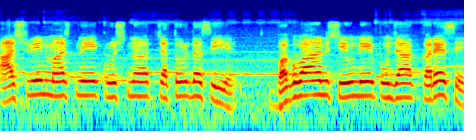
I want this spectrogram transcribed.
આશ્વિન માસની કૃષ્ણ ચતુર્દશીએ ભગવાન શિવની પૂજા કરે છે,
